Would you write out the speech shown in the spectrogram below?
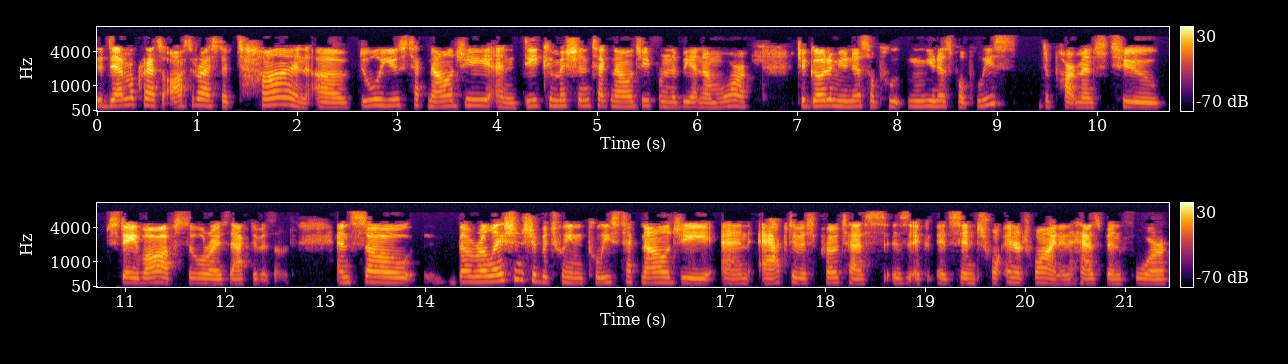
the Democrats authorized a ton of dual use technology and decommissioned technology from the Vietnam War to go to municipal, municipal police departments to stave off civil rights activism. And so the relationship between police technology and activist protests is it's intertwined and it has been for,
